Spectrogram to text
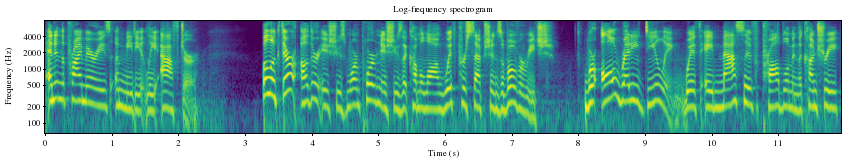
and in the primaries immediately after. But look, there are other issues, more important issues that come along with perceptions of overreach. We're already dealing with a massive problem in the country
